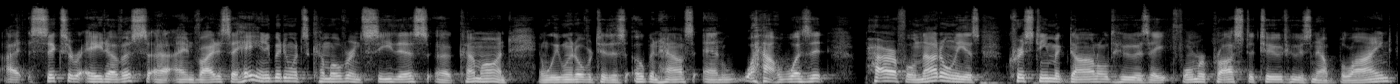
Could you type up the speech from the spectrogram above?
Uh, six or eight of us, uh, I invited, say, hey, anybody wants to come over and see this? Uh, come on. And we went over to this open house, and wow, was it powerful. Not only is Christine McDonald, who is a former prostitute who is now blind,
